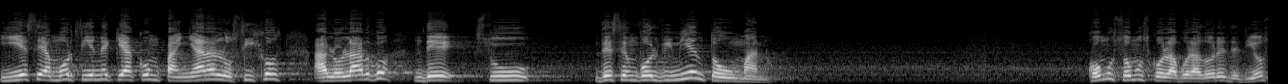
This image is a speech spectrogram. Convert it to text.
Y ese amor tiene que acompañar a los hijos a lo largo de su desenvolvimiento humano. ¿Cómo somos colaboradores de Dios?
